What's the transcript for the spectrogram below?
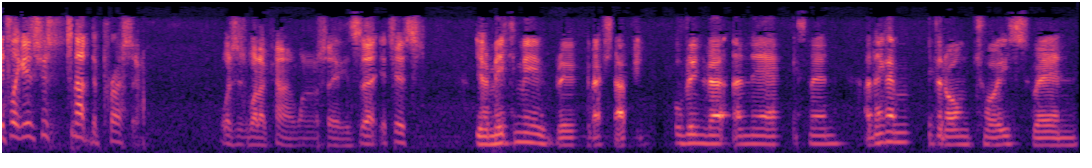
it's like it's just not depressing, which is what I kind of want to say. Is that it's just You're making me wish that I'd been Wolverine in the X Men. I think I made the wrong choice when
